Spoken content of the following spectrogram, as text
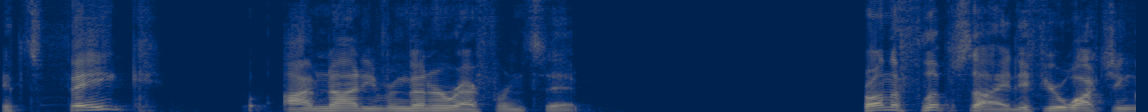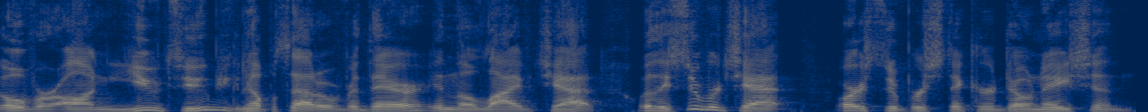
it's fake. So I'm not even going to reference it. But on the flip side, if you're watching over on YouTube, you can help us out over there in the live chat with a super chat or a super sticker donation.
